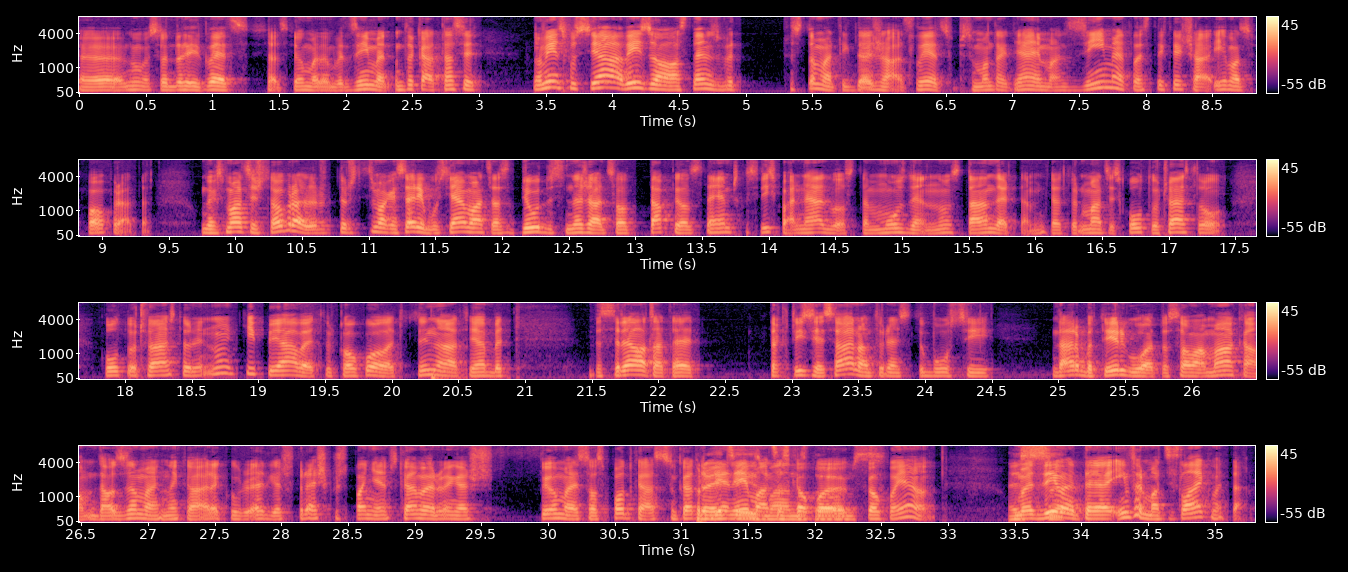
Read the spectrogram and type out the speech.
Uh, nu, es varu darīt lietas, tādas filmēt, bet zīmēt. Un, tā tas ir no vienas puses, jā, vizuāls temps, bet tas tomēr ir tik dažādas lietas. Man tagad jāiemācās zīmēt, lai es tiktu iekšā, iemācītos operatoru. Un, es mācīšos operatoru, tur visticamāk arī būs jāmācās 20 dažādas vēl papildus tēmas, kas vispār neatbilst tam mūsdienu nu, standartam. Tad tur mācīs kultūras vēsturi, kultūras vēsturi, nu, ķipi jā, vai tur kaut ko, lai tu zinātu, jā, bet tas realitātē, tā, kad izies ārā no turienes, tu būsi darba tirgo ar savām mākām daudz zemāk nekā re, kur Edgars Frešs, kurš paņēma kameru, vienkārši filmēja savus podkāstus un katru Precīzi dienu iemācās manas kaut ko, kaut ko jaunu. Es, Mēs dzīvojam tajā informācijas laikmetā.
